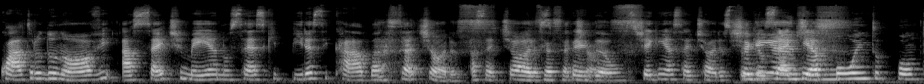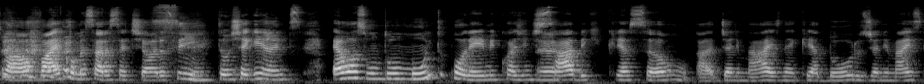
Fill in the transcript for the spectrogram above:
4 do 9, às 7 e meia, no Sesc Piracicaba. Às 7 horas. Às 7 horas, às 7 perdão. Horas. Cheguem às 7 horas, porque cheguem o Sesc antes. é muito pontual, vai começar às 7 horas. Sim. Então cheguem antes. É um assunto muito polêmico, a gente é. sabe que criação ah, de animais, né, criadouros de animais,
